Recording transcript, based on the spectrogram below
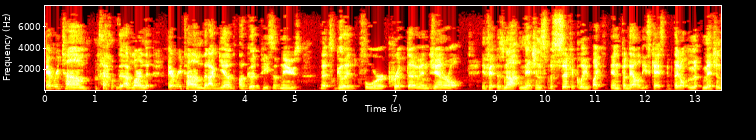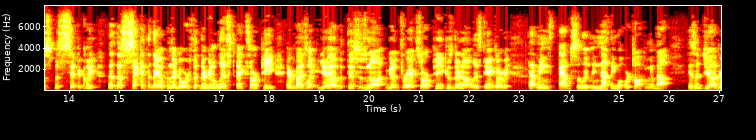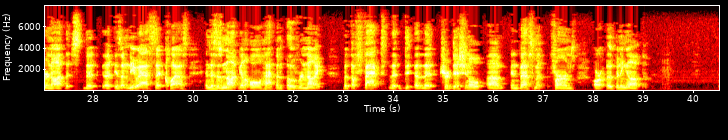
Every time I've learned that every time that I give a good piece of news that's good for crypto in general, if it does not mention specifically, like in Fidelity's case, if they don't m- mention specifically that the second that they open their doors that they're going to list XRP, everybody's like, yeah, but this is not good for XRP because they're not listing XRP. That means absolutely nothing. What we're talking about is a juggernaut that's that uh, is a new asset class, and this is not going to all happen overnight. But the fact that uh, that traditional um, investment firms are opening up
